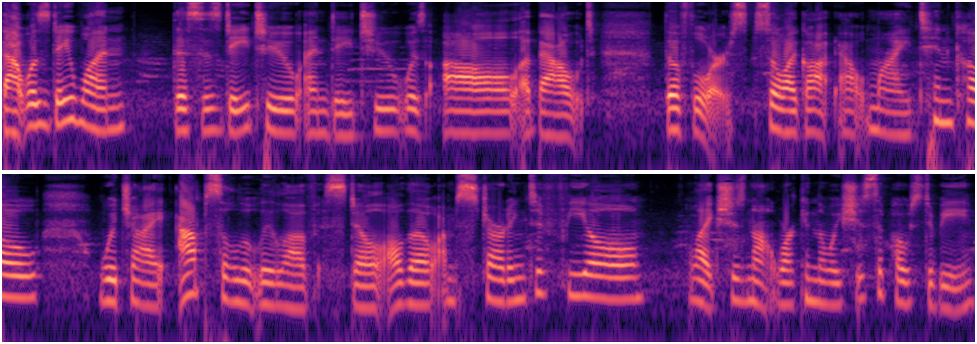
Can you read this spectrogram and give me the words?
that was day one. This is day two, and day two was all about the floors. So I got out my Tineco, which I absolutely love still, although I'm starting to feel like she's not working the way she's supposed to be.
